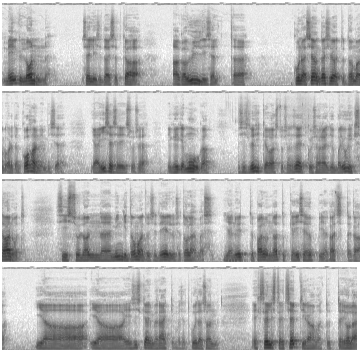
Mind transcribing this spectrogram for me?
meil küll on sellised asjad ka, aga üldiselt äh, kuna see on ka seotud omakorda kohanemise ja iseseisvuse ja kõige muuga, siis lühike vastus on see, et kui sa oled juba juhiks saanud, siis sul on äh, mingid omadused ja eeldused olemas ja mm. nüüd palun natuke ise õpi ja katseta ka. ja, ja, ja siis käime rääkimas, et kuidas on ehk sellist retseptiraamatut ei ole,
